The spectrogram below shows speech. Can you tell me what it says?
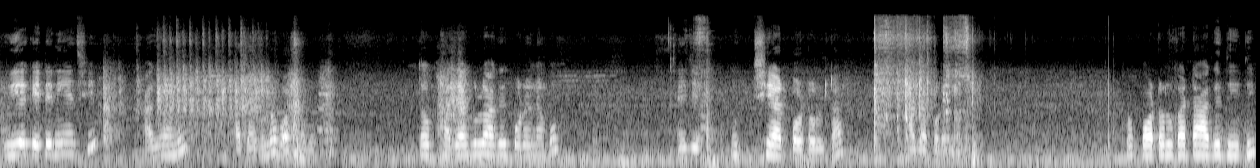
ধুয়ে কেটে নিয়েছি। আগে আমি ভাজাগুলো বসাবো। তো ভাজাগুলো আগে করে নেব। এই যে উচ্ছে আর পটলটা ভাজা করে নেব। তো পটল কাটা আগে দিয়ে দিই।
